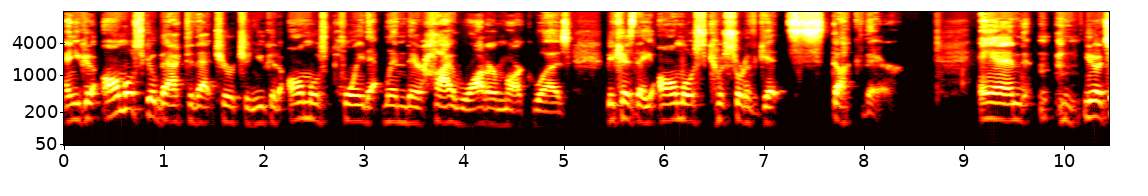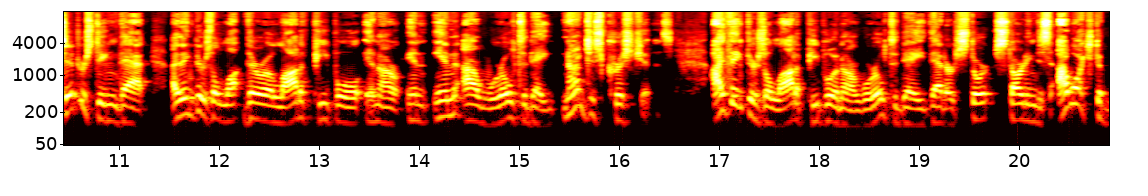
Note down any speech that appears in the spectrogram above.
And you could almost go back to that church and you could almost point at when their high water mark was because they almost sort of get stuck there and you know it's interesting that i think there's a lot there are a lot of people in our in in our world today not just christians i think there's a lot of people in our world today that are start, starting to i watched a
